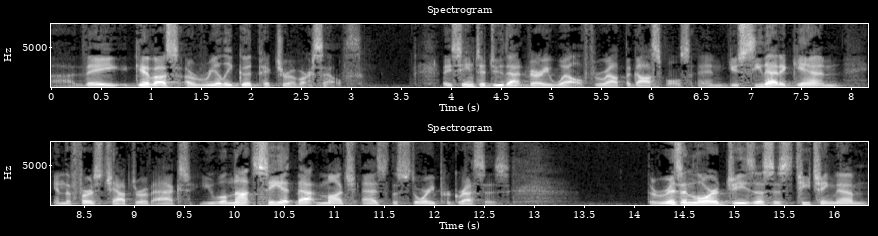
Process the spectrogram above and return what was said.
uh, they give us a really good picture of ourselves. They seem to do that very well throughout the Gospels. And you see that again in the first chapter of Acts. You will not see it that much as the story progresses. The risen Lord Jesus is teaching them,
